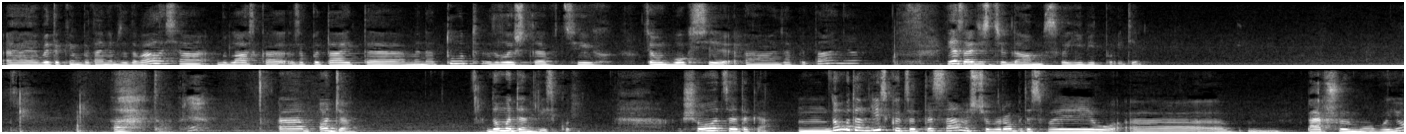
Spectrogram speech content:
е, ви таким питанням задавалися, будь ласка, запитайте мене тут, залиште в, цих, в цьому боксі е, запитання. Я з радістю дам свої відповіді. А, Добре. Е, Отже, думати англійською. Що це таке? Думати англійською це те саме, що ви робите своєю е, першою мовою,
